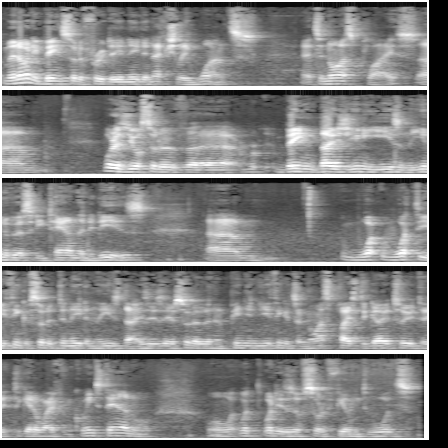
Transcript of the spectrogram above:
I mean, I've only been sort of through Dunedin actually once. It's a nice place. Um, what is your sort of uh, being those uni years in the university town that it is? Um, what what do you think of sort of Dunedin these days? Is there sort of an opinion? Do you think it's a nice place to go to to, to get away from Queenstown, or or what- what is your sort of feeling towards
